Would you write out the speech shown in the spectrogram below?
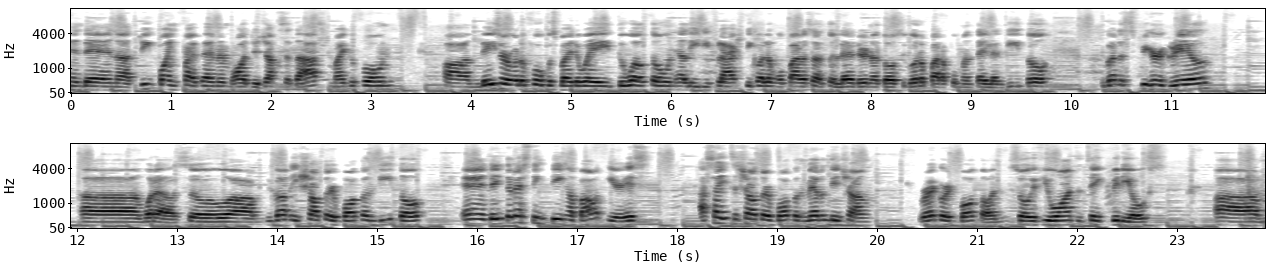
And then uh, 3.5mm audio jack sa taas, microphone. Um, laser autofocus by the way, dual tone LED flash. Di ko alam kung para saan to leather na to. Siguro para pumantay lang dito. We got a speaker grill. Um, what else? So, um, we got a shutter button dito. And the interesting thing about here is, aside sa shutter button, meron din siyang record button. So, if you want to take videos, um,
